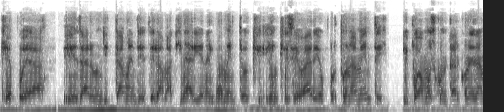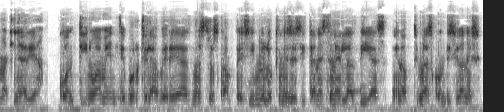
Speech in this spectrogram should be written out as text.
que pueda eh, dar un dictamen de, la maquinaria en el momento que, en que se vare oportunamente y podamos contar con esa maquinaria continuamente porque las veredas, nuestros campesinos lo que necesitan es tener las vías en óptimas condiciones.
